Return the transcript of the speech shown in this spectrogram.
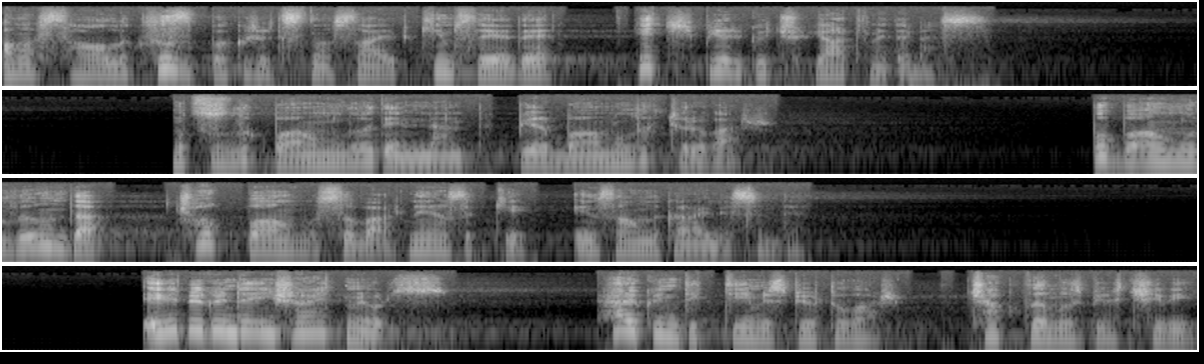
Ama sağlıksız bakış açısına sahip kimseye de hiçbir güç yardım edemez. Mutsuzluk bağımlılığı denilen bir bağımlılık türü var. Bu bağımlılığın da çok bağımlısı var ne yazık ki insanlık ailesinde. Evi bir günde inşa etmiyoruz. Her gün diktiğimiz bir duvar, çaktığımız bir çivi,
